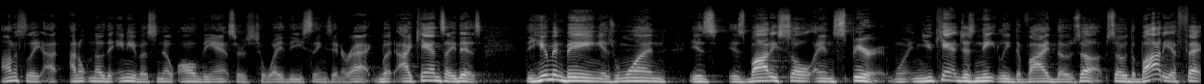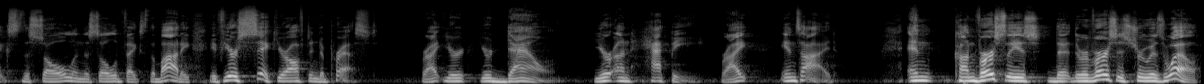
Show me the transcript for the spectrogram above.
honestly I, I don't know that any of us know all the answers to way these things interact. But i can say this the human being is one is is body soul and spirit. And you can't just neatly divide those up. So the body affects the soul and the soul affects the body. If you're sick you're often depressed right? You're you're down you're unhappy right inside and conversely, is the, the reverse is true as well.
